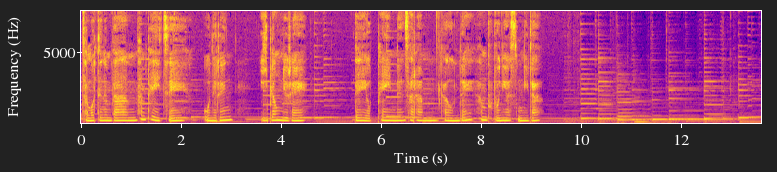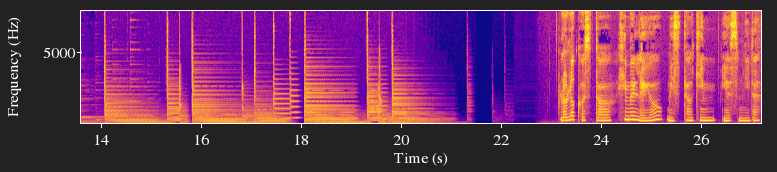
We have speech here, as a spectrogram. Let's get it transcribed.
잠 못 드는 밤 한 페이지. 오늘은 이병률의 내 옆에 있는 사람 가운데 한 부분이었습니다. 롤러코스터 힘을 내요 미스터 김이었습니다.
